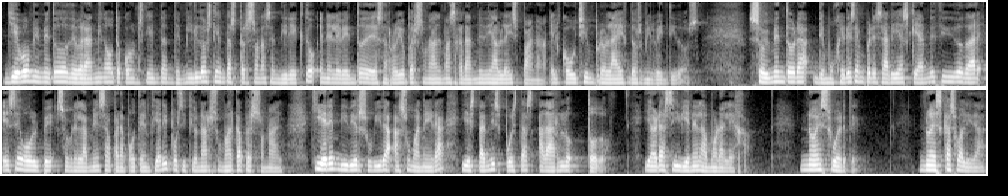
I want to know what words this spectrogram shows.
Llevo mi método de branding autoconsciente ante 1.200 personas en directo en el evento de desarrollo personal más grande de habla hispana, el Coaching Pro Life 2022. Soy mentora de mujeres empresarias que han decidido dar ese golpe sobre la mesa para potenciar y posicionar su marca personal. Quieren vivir su vida a su manera y están dispuestas a darlo todo. Y ahora sí viene la moraleja. No es suerte, no es casualidad.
